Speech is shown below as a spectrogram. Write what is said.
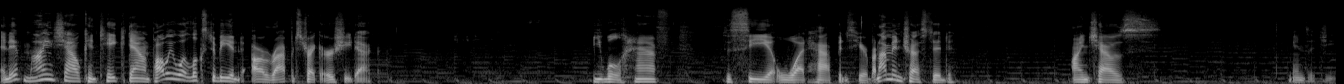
And if Mienshao can take down probably what looks to be an, a Rapid Strike Urshi deck, you will have to see what happens here. But I'm interested. Mienshao's... Man's a G.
